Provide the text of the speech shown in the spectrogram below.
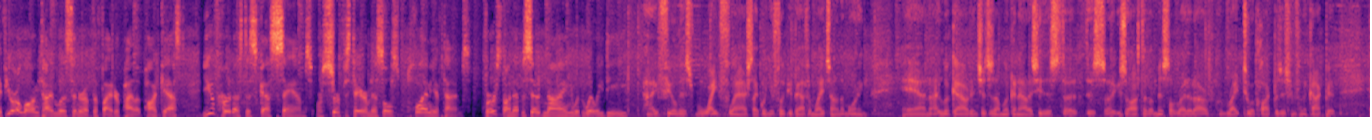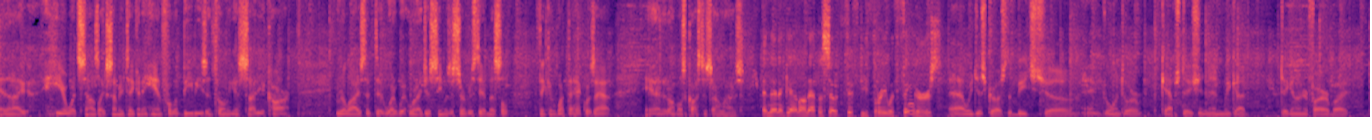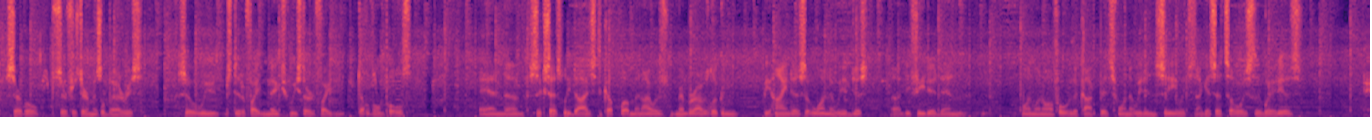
If you're a longtime listener of the Fighter Pilot podcast, you've heard us discuss SAMs, or surface to air missiles, plenty of times. First on episode 9 with Willie D. I feel this white flash like when you flip your bathroom lights on in the morning. And I look out, and just as I'm looking out, I see this uh, this uh, exhaust of a missile right at our right two o'clock position from the cockpit. And then I hear what sounds like somebody taking a handful of BBs and throwing them inside of your car realized that the, what, what I just seen was a surface-to-air missile, thinking, what the heck was that? And it almost cost us our lives. And then again on episode 53 with Fingers. Uh, we just crossed the beach uh, and going to our cap station, and we got taken under fire by several surface-to-air missile batteries. So we, instead of fighting MiGs, we started fighting telephone poles and uh, successfully dodged a couple of them. And I was, remember, I was looking behind us at one that we had just uh, defeated, and one went off over the cockpits, one that we didn't see, which I guess that's always the way it is.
